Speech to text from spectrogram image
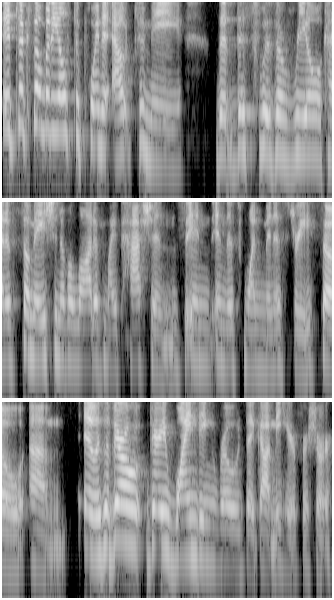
it took somebody else to point it out to me that this was a real kind of summation of a lot of my passions in in this one ministry. So um, it was a very very winding road that got me here for sure.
